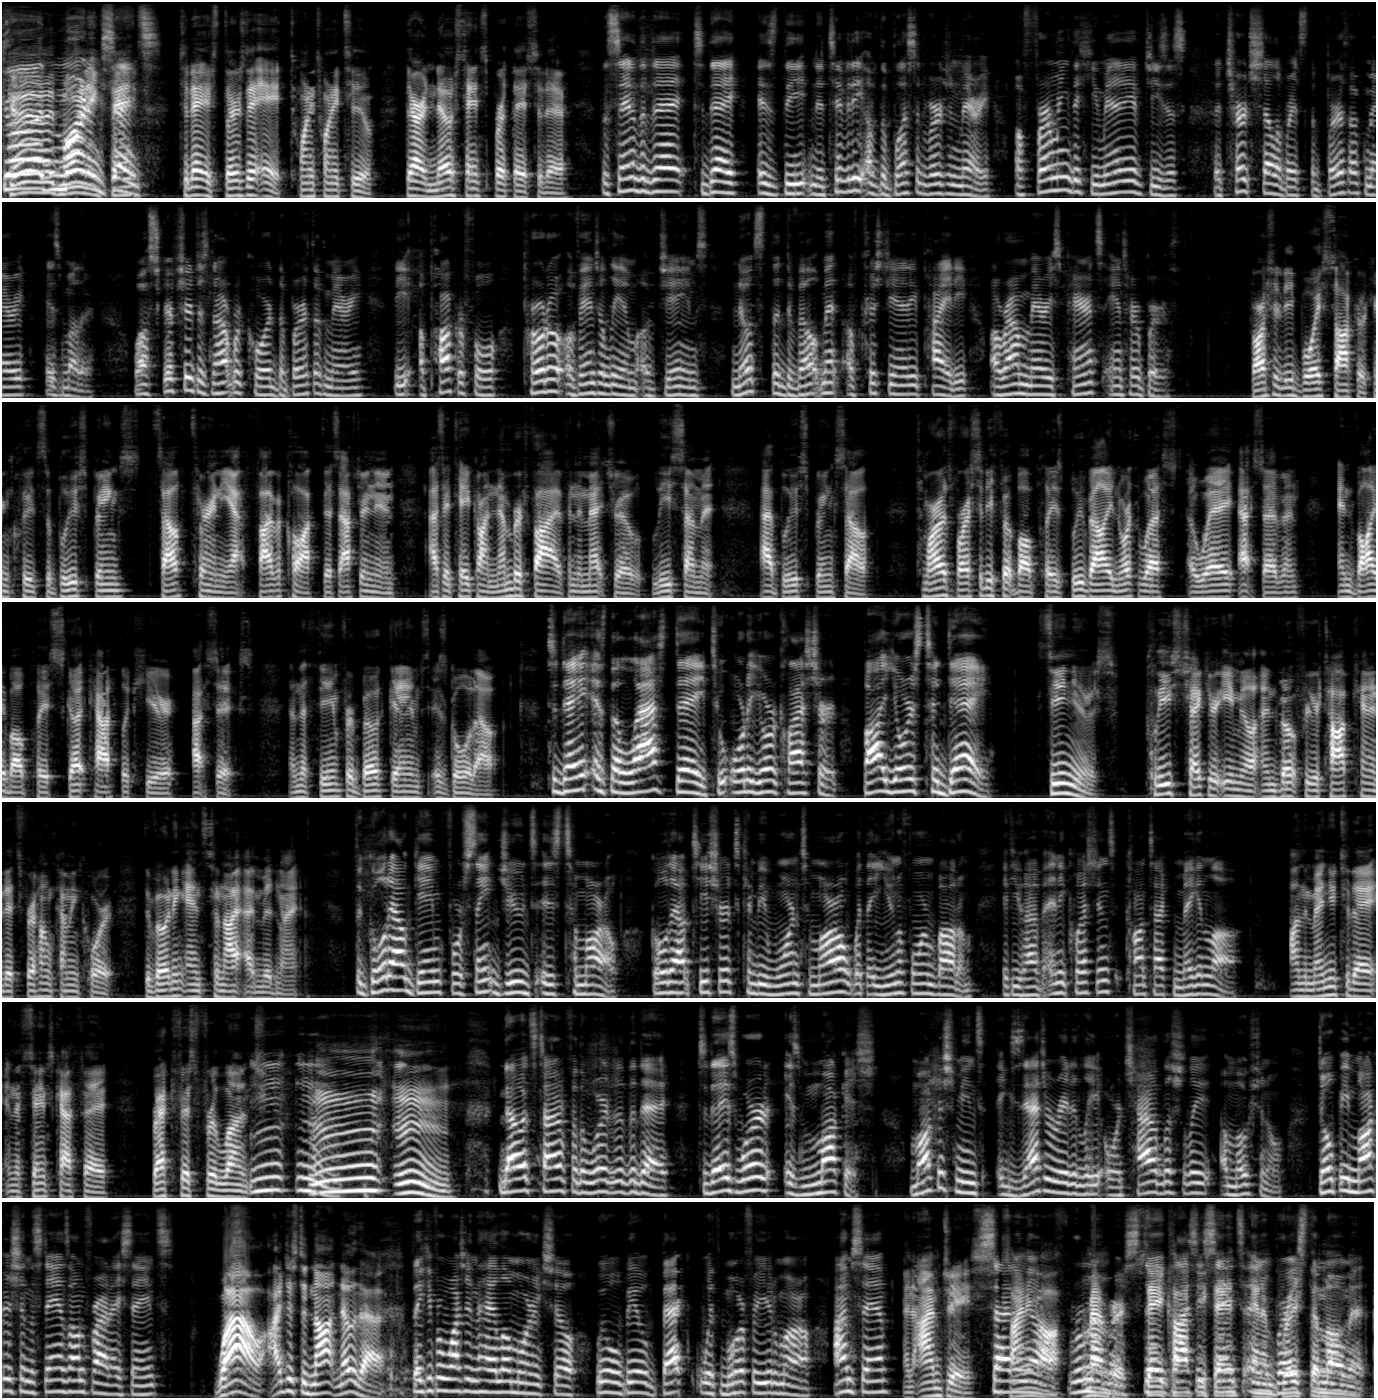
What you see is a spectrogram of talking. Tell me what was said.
Good morning, Saints. Today is Thursday 8th, 2022. There are no Saints' birthdays today. The saint of the day today is the Nativity of the Blessed Virgin Mary. Affirming the humanity of Jesus, the church celebrates the birth of Mary, his mother. While scripture does not record the birth of Mary, the apocryphal Proto-Evangelium of James notes the development of Christianity piety around Mary's parents and her birth. Varsity boys soccer concludes the Blue Springs South tourney at 5 o'clock this afternoon as they take on number 5 in the Metro, Lee Summit, at Blue Springs South. Tomorrow's varsity football plays Blue Valley Northwest away at 7, and volleyball plays Skutt Catholic here at 6. And the theme for both games is Gold Out. Today is the last day to order your class shirt. Buy yours today. Seniors, please check your email and vote for your top candidates for homecoming court. The voting ends tonight at midnight. The Gold Out game for St. Jude's is tomorrow. Gold Out t-shirts can be worn tomorrow with a uniform bottom. If you have any questions, contact Megan Law. On the menu today in the Saints Cafe, breakfast for lunch. Mm-mm. Mm-mm. Now it's time for the word of the day. Today's word is mawkish. Mawkish means exaggeratedly or childishly emotional. Don't be mawkish in the stands on Friday, Saints. Wow, I just did not know that. Thank you for watching the Halo Morning Show. We will be back with more for you tomorrow. I'm Sam. And I'm Jace. Signing, off. Remember, stay classy, Saints, and embrace the moment.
